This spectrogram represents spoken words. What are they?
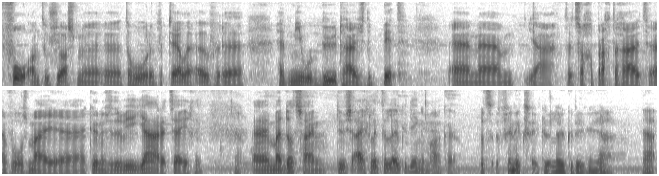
vol enthousiasme eh, te horen vertellen over eh, het nieuwe buurthuis De Pit. En ehm, ja, het zag er prachtig uit. En volgens mij eh, kunnen ze er weer jaren tegen. Eh, maar dat zijn dus eigenlijk de leuke dingen, Marco. Dat vind ik zeker de leuke dingen, ja. Ja,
